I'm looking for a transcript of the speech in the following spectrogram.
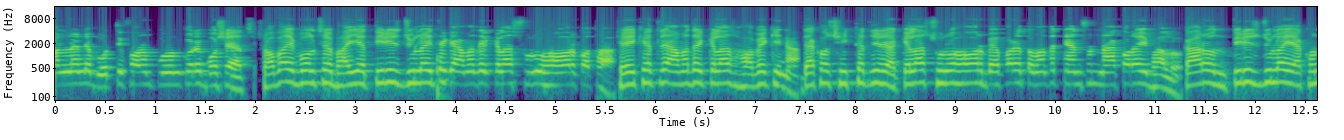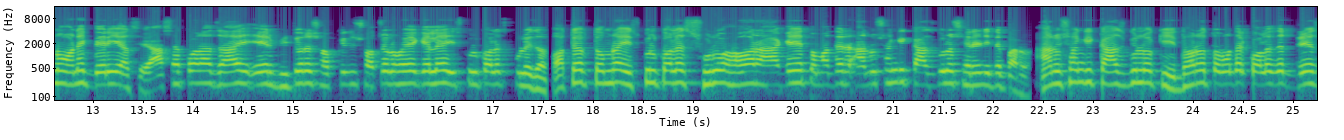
অনলাইনে ভর্তি ফর্ম পূরণ করে বসে আছে। সবাই বলছে, ভাইয়া, তিরিশ জুলাই থেকে আমাদের ক্লাস শুরু হওয়ার কথা। সেই ক্ষেত্রে আমাদের ক্লাস হবে কিনা? দেখো, শিক্ষার্থীরা ক্লাস শুরু হওয়ার ব্যাপারে তোমাদের টেনশন না করাই ভালো। কারণ তিরিশ জুলাই এখনও অনেক দেরি আছে। আশা করা যায়, এর ভিতরে সবকিছু সচল হয়ে গেলে স্কুল কলেজ খুলে যাবে অতএব তোমরা স্কুল কলেজ শুরু হওয়ার আগে তোমাদের আনুষঙ্গিক কাজগুলো সেরে নিতে পারো। আনুষঙ্গিক কাজগুলো কি? ধরো তোমাদের কলেজের ড্রেস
